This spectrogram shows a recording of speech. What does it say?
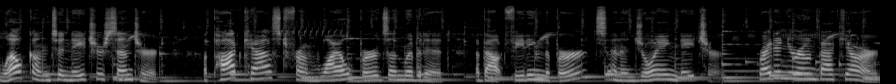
Welcome to Nature Centered, a podcast from Wild Birds Unlimited about feeding the birds and enjoying nature right in your own backyard.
